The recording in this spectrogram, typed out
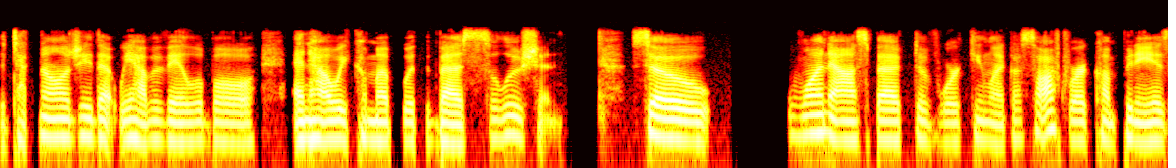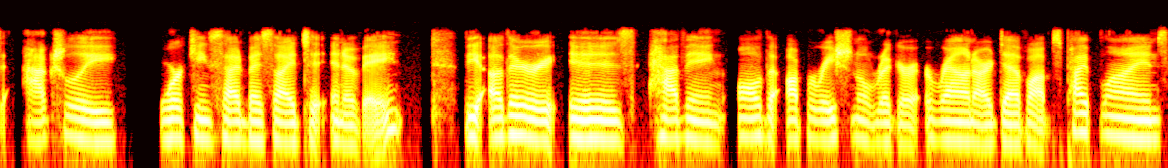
the technology that we have available, and how we come up with the best solution. So one aspect of working like a software company is actually working side by side to innovate. The other is having all the operational rigor around our DevOps pipelines,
